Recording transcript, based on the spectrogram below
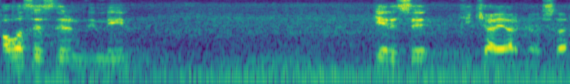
Hava seslerini dinleyin. Gerisi hikaye arkadaşlar.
